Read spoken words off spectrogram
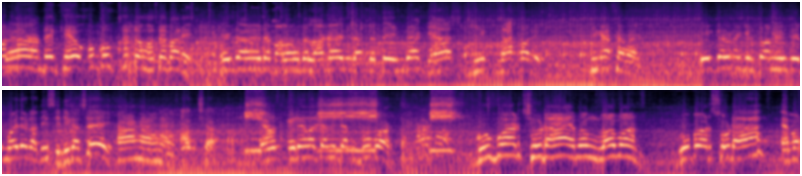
অন্যরা দেখে উপকৃত হতে পারে। এই যে আমি এটা ভালোভাবে লাগাই দিলাম যাতে এটা গ্যাস লিক না করে। ঠিক আছে ভাই। এই কারণে কিন্তু আমি যে ময়দাটা দিছি ঠিক আছে? হ্যাঁ হ্যাঁ হ্যাঁ। আচ্ছা। এখন এটার মধ্যে আমি দিলাম গোবর। গোবর সোডা এবং লবণ। গোবর সোডা এবং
